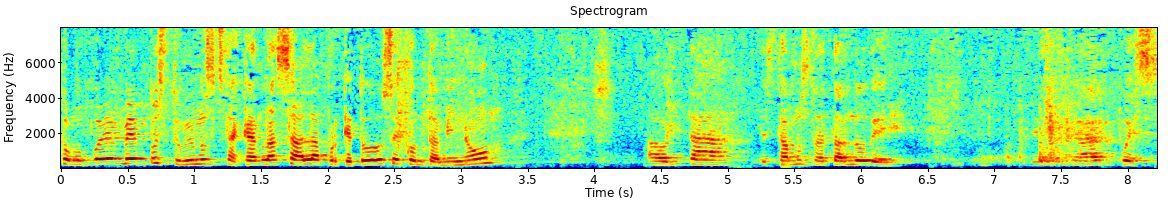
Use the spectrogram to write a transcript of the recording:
Como pueden ver, pues tuvimos que sacar la sala porque todo se contaminó. Ahorita estamos tratando de, sacar pues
